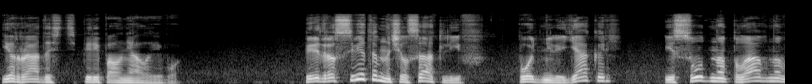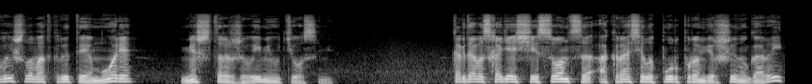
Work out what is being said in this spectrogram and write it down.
и радость переполняла его. Перед рассветом начался отлив. Подняли якорь, и судно плавно вышло в открытое море меж сторожевыми утесами. Когда восходящее солнце окрасило пурпуром вершину горы,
